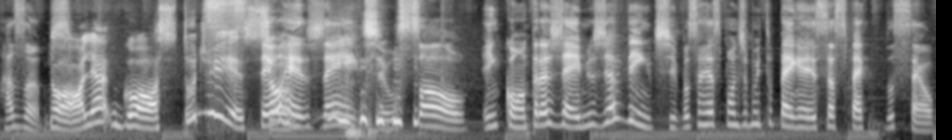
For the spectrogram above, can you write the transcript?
Arrasamos. Olha, gosto disso. Seu regente, o Sol, encontra gêmeos dia 20. Você responde muito bem a esse aspecto do céu.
